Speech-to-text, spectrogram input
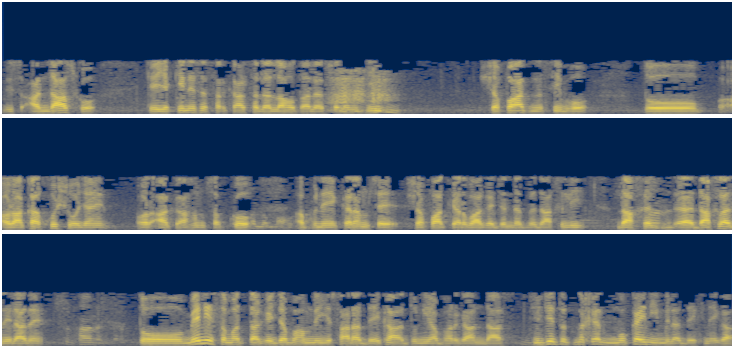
اس انداز کو کہ یقین سے سرکار صلی اللہ تعالی وسلم کی شفاعت نصیب ہو تو اور آقا خوش ہو جائیں۔ اور آقا ہم سب کو اپنے کرم سے شفاعت کروا کے جنت میں داخلی داخل داخلہ دلا دیں۔ تو میں نہیں سمجھتا کہ جب ہم نے یہ سارا دیکھا دنیا بھر کا انداز مجھے تو اتنا خیر موقع ہی نہیں ملا دیکھنے کا۔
